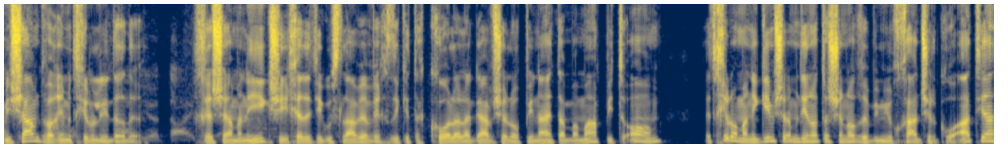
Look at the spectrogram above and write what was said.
משם דברים התחילו להידרדר. אחרי שהמנהיג שאיחד את יוגוסלביה והחזיק את הכל על הגב שלו פינה את הבמה, פתאום התחילו המנהיגים של המדינות השונות, ובמיוחד של קרואטיה,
